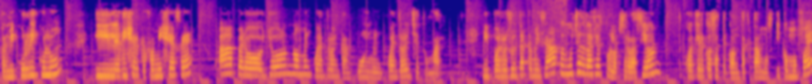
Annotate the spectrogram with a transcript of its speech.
con mi currículum y le dije al que fue mi jefe, ah, pero yo no me encuentro en Cancún, me encuentro en Chetumal. Y pues resulta que me dice, ah, pues muchas gracias por la observación, cualquier cosa te contactamos. Y como fue,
